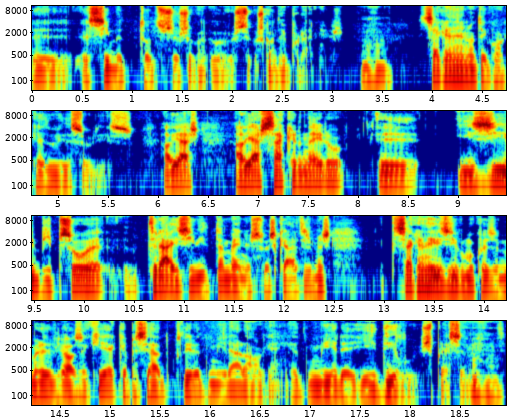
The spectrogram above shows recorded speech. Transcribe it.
eh, acima de todos os seus os, os contemporâneos. Sá Carneiro não tem qualquer dúvida sobre isso. Aliás, aliás Sá Carneiro eh, exibe, e Pessoa terá exibido também nas suas cartas, mas Sá Carneiro exibe uma coisa maravilhosa que é a capacidade de poder admirar alguém. Admira e dilo expressamente.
